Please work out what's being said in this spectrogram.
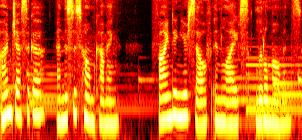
I'm Jessica, and this is Homecoming Finding Yourself in Life's Little Moments.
